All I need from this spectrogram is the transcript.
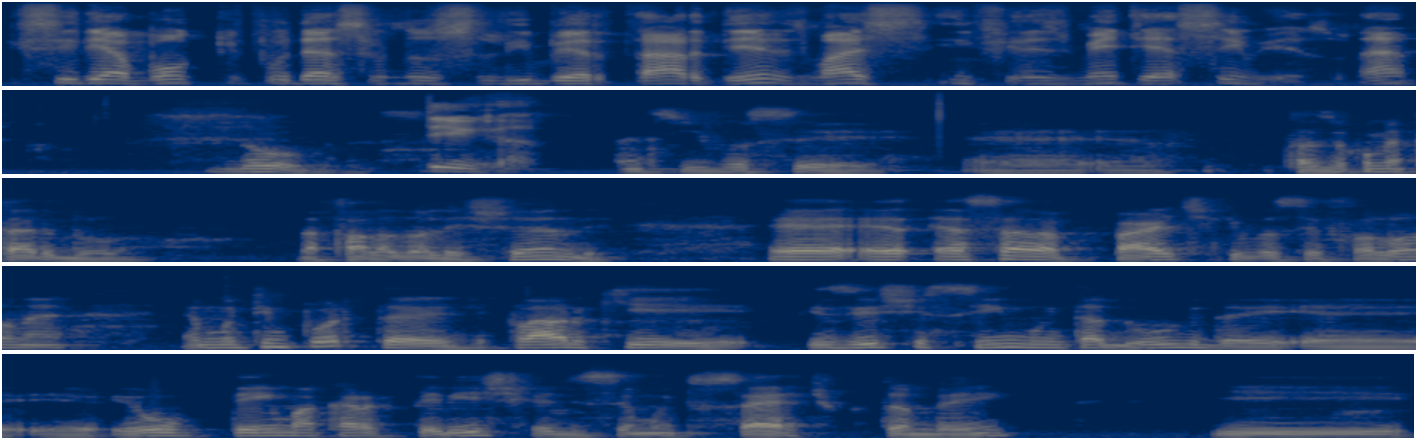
que seria bom que pudéssemos nos libertar deles, mas infelizmente é assim mesmo, né? Douglas. Diga. Antes de você é, fazer o comentário do, da fala do Alexandre, é, é, essa parte que você falou, né, é muito importante. Claro que existe sim muita dúvida. É, eu tenho uma característica de ser muito cético também. E,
